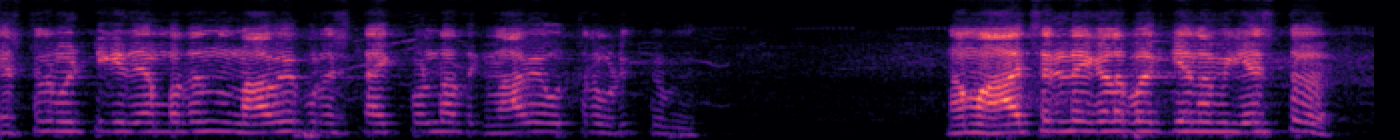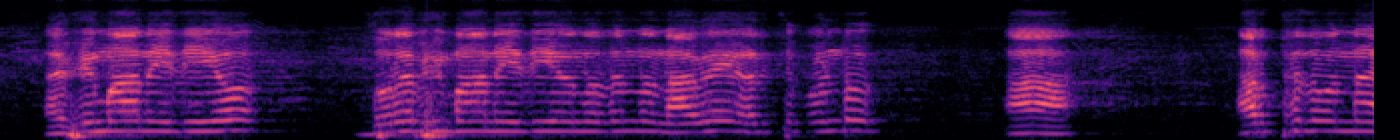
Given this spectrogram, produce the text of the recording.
ಎಷ್ಟರ ಮಟ್ಟಿಗಿದೆ ಎಂಬುದನ್ನು ನಾವೇ ಪ್ರಶ್ನೆ ಹಾಕಿಕೊಂಡು ಅದಕ್ಕೆ ನಾವೇ ಉತ್ತರ ಹುಡುಕಬೇಕು. ನಮ್ಮ ಆಚರಣೆಗಳ ಬಗ್ಗೆ ನಮಗೆ ಎಷ್ಟು ಅಭಿಮಾನ ಇದೆಯೋ ದುರಭಿಮಾನ ಇದೆಯೋ ಅನ್ನೋದನ್ನು ನಾವೇ ಅರಿತುಕೊಂಡು ಆ ಅರ್ಥವನ್ನು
